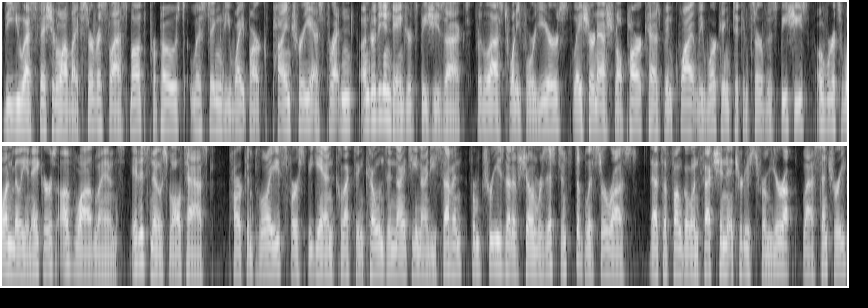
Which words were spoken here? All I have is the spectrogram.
The U.S. Fish and Wildlife Service last month proposed listing the whitebark pine tree as threatened under the Endangered Species Act. For the last 24 years, Glacier National Park has been quietly working to conserve the species over its 1 million acres of wildlands. It is no small task. Park employees first began collecting cones in 1997 from trees that have shown resistance to blister rust. That's a fungal infection introduced from Europe last century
